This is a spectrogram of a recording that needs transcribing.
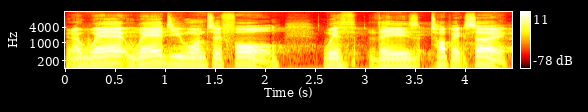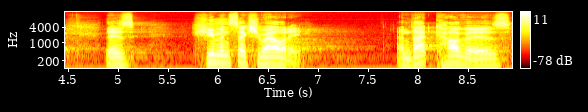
You know, where, where do you want to fall with these topics? So, there's human sexuality, and that covers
